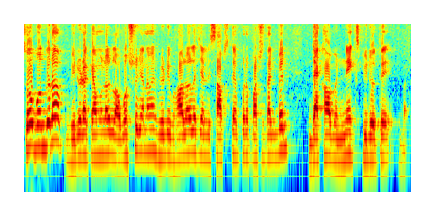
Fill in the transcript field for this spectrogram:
সো বন্ধুরা, ভিডিওটা কেমন লাগল? অবশ্যই জানাবেন। ভিডিওটি ভালো লাগলে চ্যানেলটি সাবস্ক্রাইব করে পাশে থাকবেন। দেখা হবে নেক্সট ভিডিওতে বাই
